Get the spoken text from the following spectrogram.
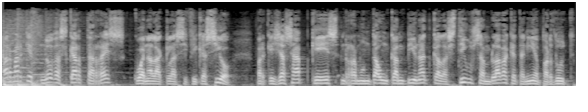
Marc Márquez no descarta res quan a la classificació, perquè ja sap que és remuntar un campionat que l'estiu semblava que tenia perdut.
